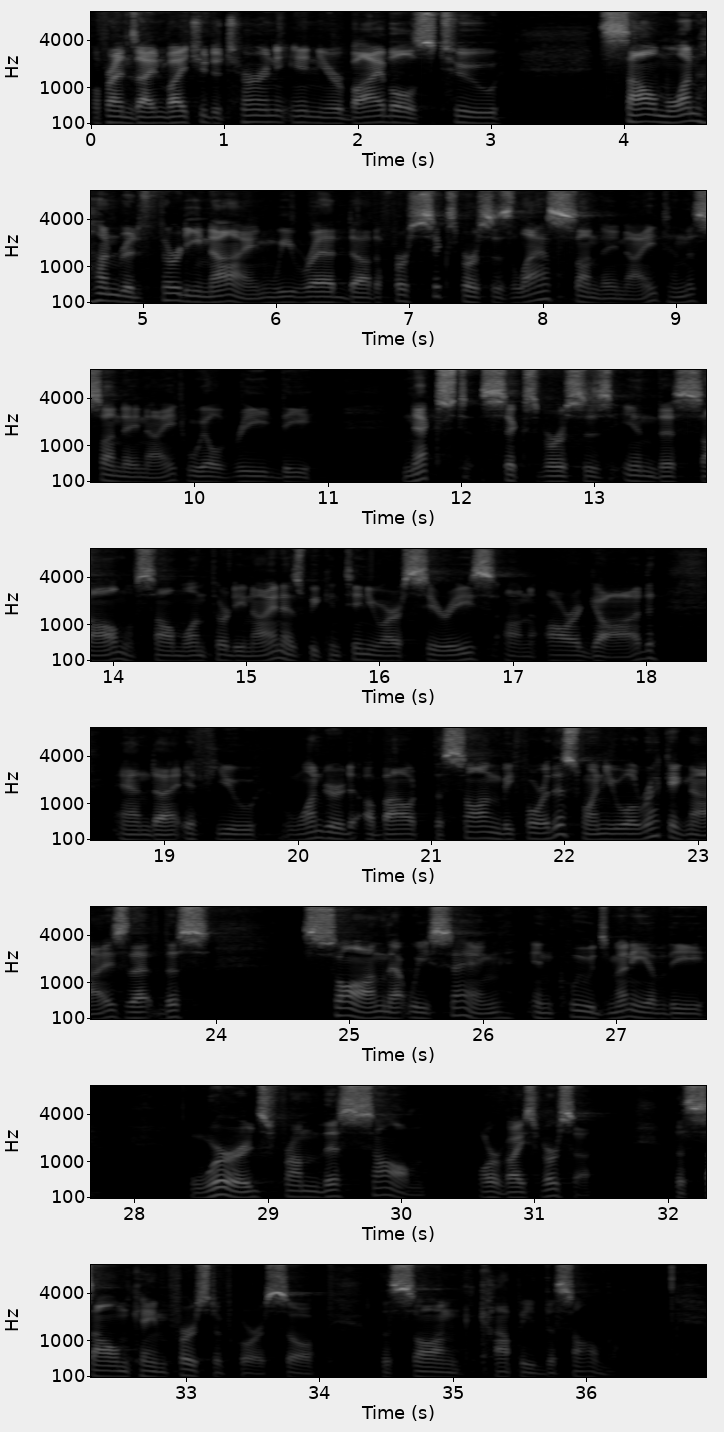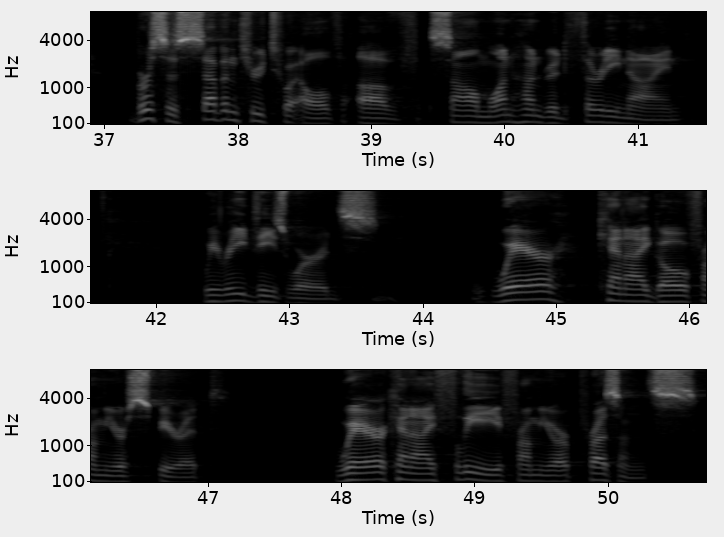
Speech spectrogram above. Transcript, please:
Well, friends, I invite you to turn in your Bibles to Psalm 139. We read uh, the first six verses last Sunday night, and this Sunday night we'll read the next six verses in this psalm of Psalm 139 as we continue our series on our God. And uh, if you wondered about the song before this one, you will recognize that this song that we sang includes many of the words from this psalm, or vice versa. The psalm came first, of course, so the song copied the psalm. Verses 7 through 12 of Psalm 139, we read these words Where can I go from your spirit? Where can I flee from your presence?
